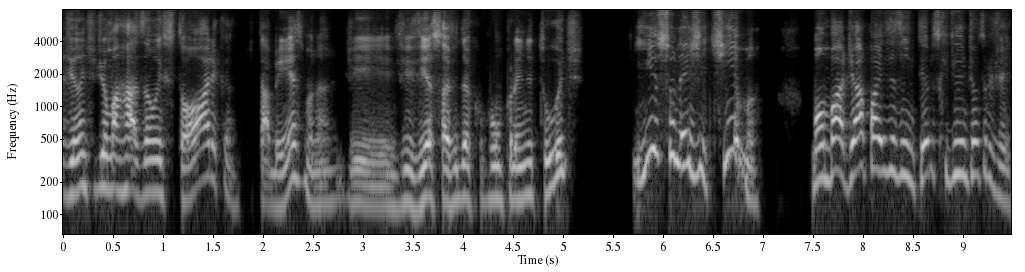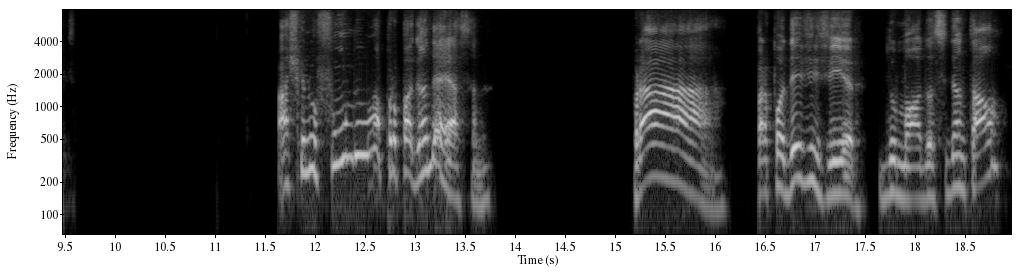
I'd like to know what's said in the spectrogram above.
é, diante de uma razão histórica, está mesmo, né, de viver a sua vida com plenitude, e isso legitima bombardear países inteiros que vivem de outro jeito. Acho que, no fundo, a propaganda é essa. Né? Para poder viver do modo ocidental,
